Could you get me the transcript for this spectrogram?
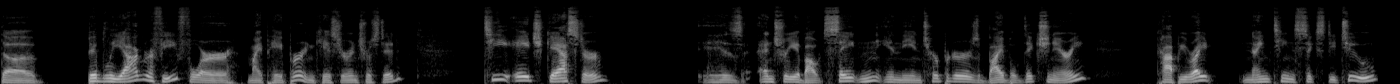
The bibliography for my paper, in case you're interested, T.H. Gaster his entry about Satan in the Interpreter's Bible Dictionary, copyright 1962,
